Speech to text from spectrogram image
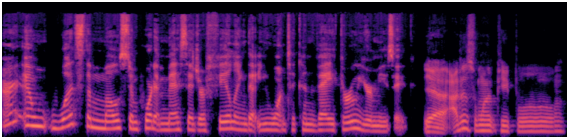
All right. And what's the most important message or feeling that you want to convey through your music? Yeah, I just want people,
